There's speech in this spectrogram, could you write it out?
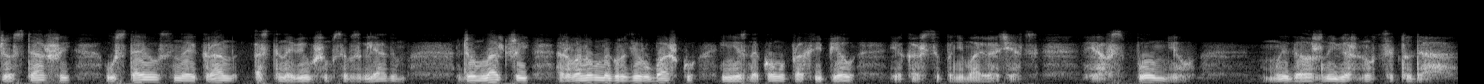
Джо-старший уставился на экран остановившимся взглядом. Джо-младший рванул на груди рубашку и незнакомо прохрипел. «Я, кажется, понимаю, отец. Я вспомнил. Мы должны вернуться туда.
